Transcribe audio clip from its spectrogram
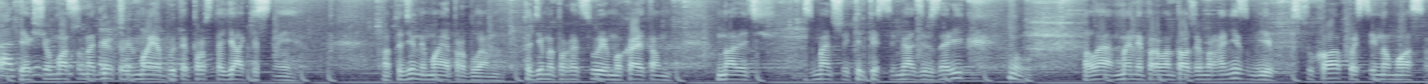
як, якщо Від маса набір, то він має бути просто якісний. А тоді немає проблем. Тоді ми прогресуємо, хай там навіть з меншою кількістю м'язів за рік. Ну, але ми не перевантажуємо організм і суха постійно маса.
